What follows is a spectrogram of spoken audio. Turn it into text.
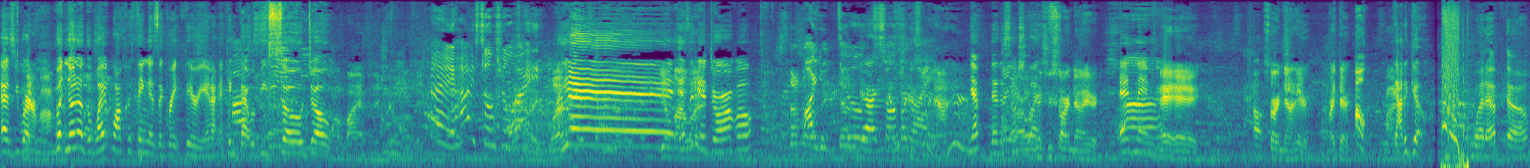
as you were. Never mind. But no, no, the White Walker thing is a great theory, and I think that would be so dope. Hey, hi, socialite. What? Yay! Isn't what? he adorable? Are you the socialite? Down. Yep, they're the oh, I guess socialites. you starting down here. Ed named him. Hey, hey, hey. Oh. Starting down here, right there. Oh, gotta go. What up, though?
